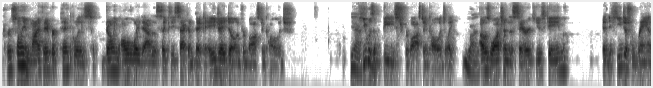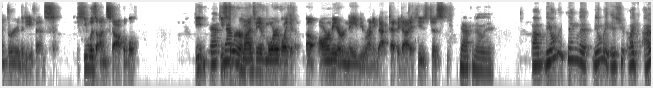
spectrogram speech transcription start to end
Personally, my favorite pick was going all the way down to the 62nd pick, AJ Dillon for Boston College. Yeah, He was a beast for Boston College. Like was. I was watching the Syracuse game, and he just ran through the defense. He was unstoppable. He Yeah, he sort of reminds me of more of like a Army or Navy running back type of guy. He's just Definitely. Um, the only thing that the only issue, like I,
